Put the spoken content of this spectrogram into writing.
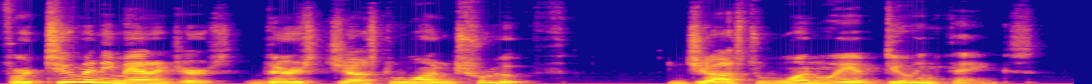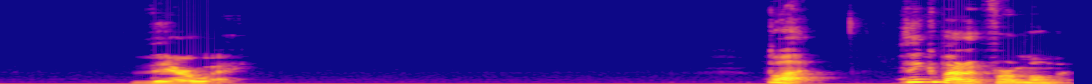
For too many managers, there's just one truth, just one way of doing things, their way. But think about it for a moment.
